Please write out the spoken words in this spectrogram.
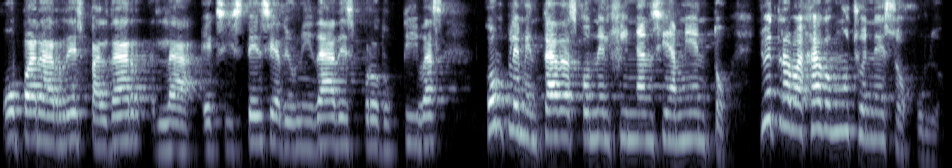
o para respaldar la existencia de unidades productivas complementadas con el financiamiento. Yo he trabajado mucho en eso, Julio.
